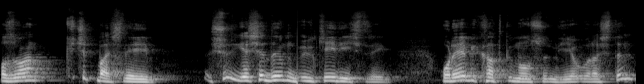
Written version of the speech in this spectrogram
O zaman küçük başlayayım. Şu yaşadığım ülkeyi değiştireyim. Oraya bir katkım olsun diye uğraştım.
